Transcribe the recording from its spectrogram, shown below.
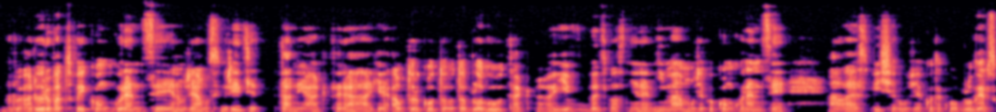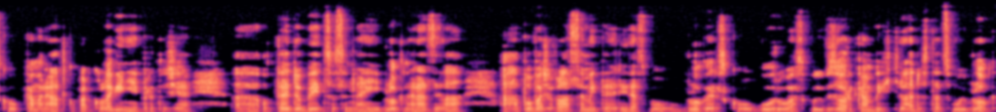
budu adorovat svoji konkurenci, jenomže já musím říct, že Tania, která je autorkou tohoto blogu, tak ji vůbec vlastně nevnímám už jako konkurenci ale spíše už jako takovou blogerskou kamarádku a kolegyni, protože uh, od té doby, co jsem na její blog narazila a považovala se mi tehdy za svou blogerskou guru a svůj vzor, kam bych chtěla dostat svůj blog,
